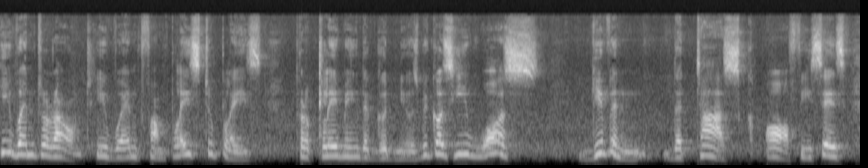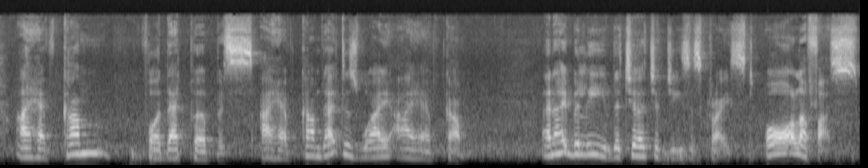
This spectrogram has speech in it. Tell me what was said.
He went around. He went from place to place proclaiming the good news because he was given the task of, he says, I have come for that purpose. I have come. That is why I have come. And I believe the Church of Jesus Christ, all of us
